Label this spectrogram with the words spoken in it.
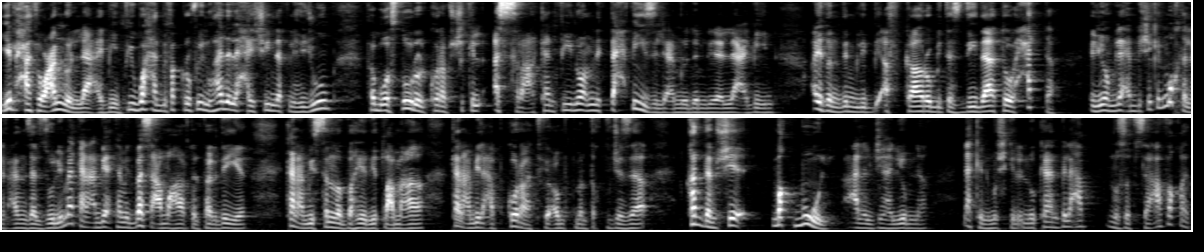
يبحثوا عنه اللاعبين في واحد بيفكروا فيه إنه هذا اللي حيشيلنا في الهجوم فبوصلوا له الكرة بشكل أسرع. كان في نوع من التحفيز اللي عمله ديمبلي للاعبين. أيضا ديمبلي بأفكاره بتسديداته حتى اليوم لعب بشكل مختلف عن زلزولي. ما كان عم بيعتمد بس على مهارته الفردية كان عم بيستنى الظهير يطلع معاه كان عم يلعب كرات في عمق منطقة الجزاء. قدم شيء مقبول على الجهة اليمنى. لكن المشكلة إنه كان بيلعب نصف ساعة فقط.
